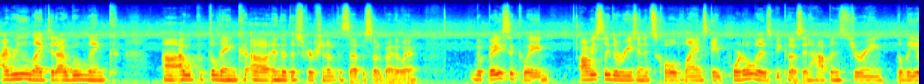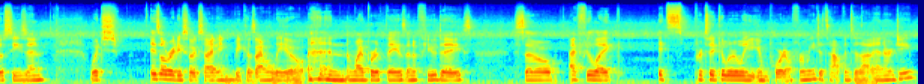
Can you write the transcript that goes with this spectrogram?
i really liked it. I will link uh, i will put the link uh, in the description of this episode by the way. But basically obviously the reason it's called lionsgate portal is because it happens during the leo season which is already so exciting because I'm a Leo and my birthday is in a few days. So I feel like it's particularly important for me to tap into that energy.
